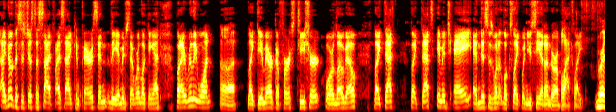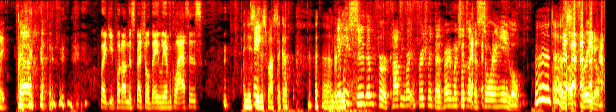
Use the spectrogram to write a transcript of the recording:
I know this is just a side by side comparison, the image that we're looking at, but I really want uh like the America First T-shirt or logo, like that. Like that's image A, and this is what it looks like when you see it under a black light. Right. Like you put on the special "They Live" glasses. And you see Hey. the swastika underneath. Can't we sue them for copyright infringement? That very much looks like a soaring eagle Uh, it does. of freedom.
